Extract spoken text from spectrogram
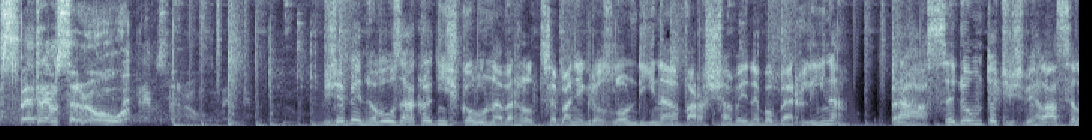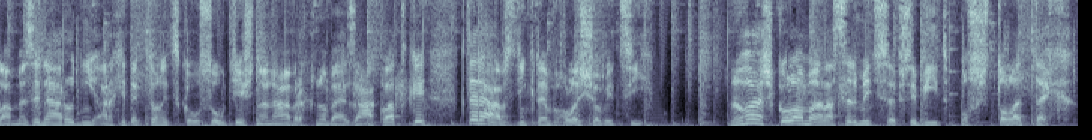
s Petrem Srnou. Že by novou základní školu navrhl třeba někdo z Londýna, Varšavy nebo Berlína? Praha 7 totiž vyhlásila mezinárodní architektonickou soutěž na návrh nové základky, která vznikne v Holešovicích. Nová škola má na sedmičce přibít po 100 letech,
